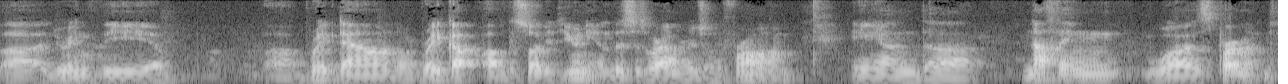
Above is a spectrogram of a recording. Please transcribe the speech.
uh, during the uh, uh, breakdown or breakup of the Soviet Union. This is where I'm originally from, and uh, nothing was permanent.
